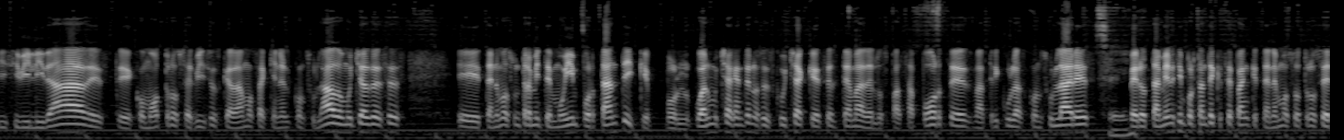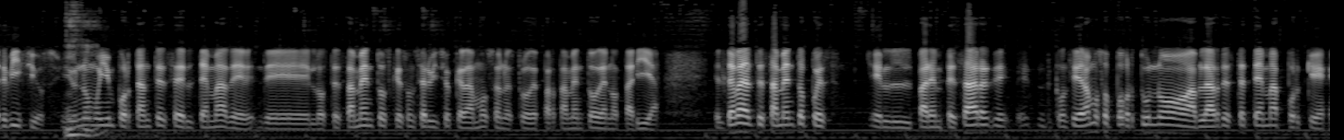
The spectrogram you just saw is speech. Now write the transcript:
visibilidad este, como otros servicios que damos aquí en el consulado. Muchas veces eh, tenemos un trámite muy importante y que por el cual mucha gente nos escucha, que es el tema de los pasaportes, matrículas consulares, pero también es importante que sepan que tenemos otros servicios y uno muy importante es el tema de, de los testamentos, que es un servicio que damos en nuestro departamento de notaría. El tema del testamento, pues, el, para empezar, eh, eh, consideramos oportuno hablar de este tema porque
